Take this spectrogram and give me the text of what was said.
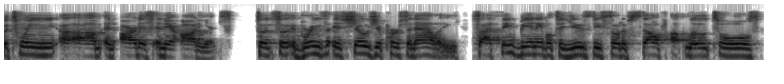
between um, an artist and their audience so so it brings it shows your personality so i think being able to use these sort of self upload tools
